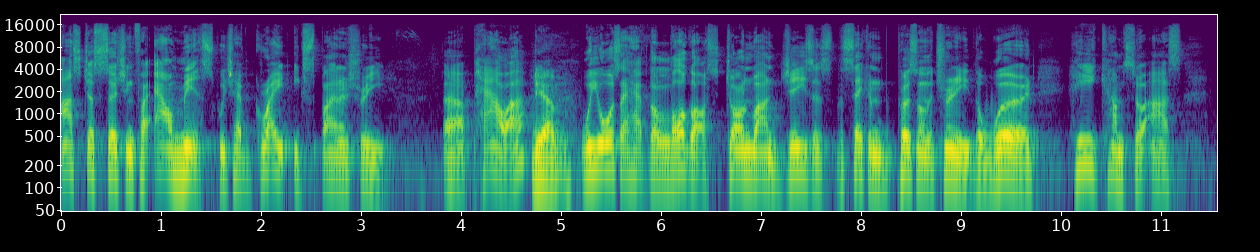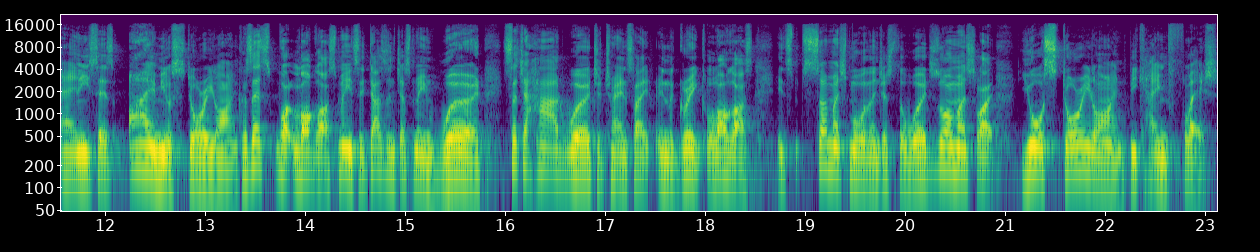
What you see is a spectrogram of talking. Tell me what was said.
us just searching for our myths, which have great explanatory uh, power, Yeah. we also have the Logos, John 1, Jesus, the second person of the Trinity, the Word. He comes to us and he says, I am your storyline. Because that's what Logos means. It doesn't just mean word. It's such a hard word to translate in the Greek, Logos. It's so much more than just the word. It's almost like your storyline became flesh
